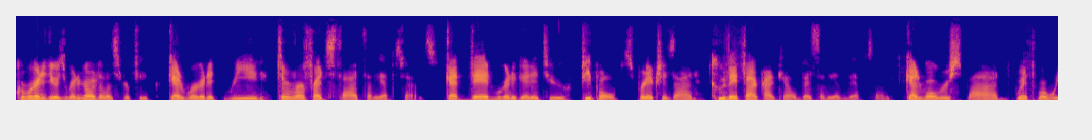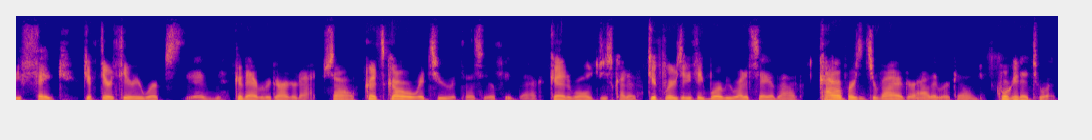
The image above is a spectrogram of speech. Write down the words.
what we're going to do is we're going to go into listener feedback. Again, we're going to read some of our friends' thoughts on the episodes. And then we're going to get into people's predictions on who they thought got killed based on the end of the episode. Again, we'll respond with what we think if their theory works in that regard or not. So let's go into the listener feedback. Again, we'll just kind of, if there's anything more we want to say about how a person survived or how they were killed, we'll get into it.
